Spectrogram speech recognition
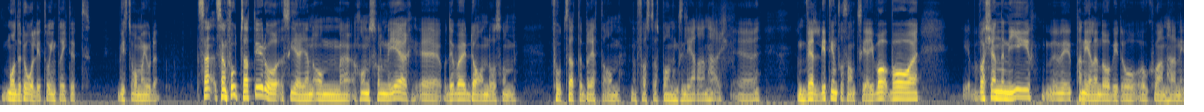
mådde dåligt och inte riktigt visste vad man gjorde. Sen, sen fortsatte ju då serien om eh, Hans Holmér eh, och det var ju Dan då som fortsatte berätta om den första spaningsledaren här. Eh, en väldigt intressant serie. Vad, vad, vad känner ni i panelen David och, och Juan här? Ni,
